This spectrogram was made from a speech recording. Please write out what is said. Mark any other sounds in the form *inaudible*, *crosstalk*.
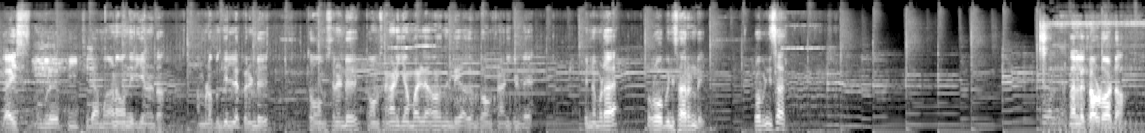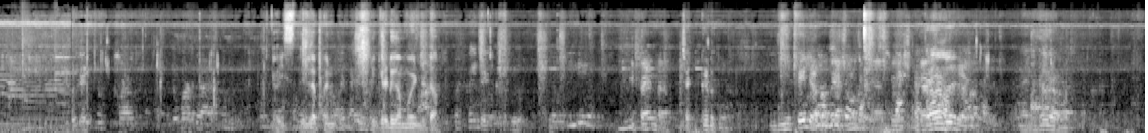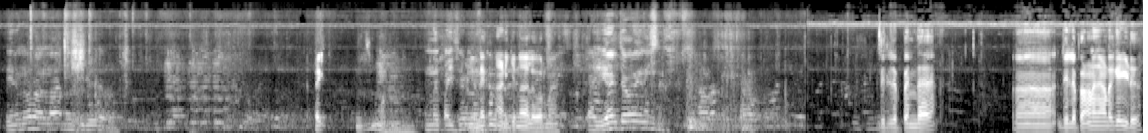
ഗൈസ് നമ്മൾ ബീച്ചിലാണ് കാണാൻ വന്നിരിക്കുകയാണ് കേട്ടോ. നമ്മുടെ ഒപ്പം ദില്ലപ്പനുണ്ട് തോംസൺ ഉണ്ട് തോംസൺ കാണിക്കാൻ പാടില്ല എന്ന് പറഞ്ഞിട്ടുണ്ട്. അതുകൊണ്ട് തോമസൺ കാണിക്കണ്ടേ. പിന്നെ നമ്മുടെ റോബിൻ സാറുണ്ട്. Robin sir. നല്ല ക്രൗഡ് കേട്ടോ. ഗൈസ് ദില്ലപ്പൻ ടിക്കറ്റ് എടുക്കാൻ കേട്ടോ. ചെക്ക് എടുത്തു? ഇരുന്നൂറ് വന്നാ നൂറ്റി ഇരുപത് രൂപ പൈസ എന്നൊക്കെ കാണിക്കുന്നതല്ലേ പറഞ്ഞ കൈ കാണിച്ചാൽ ദില്ലപ്പന്റെ ദില്ലപ്പനാണ് ഞങ്ങളുടെ ഗൈഡ്.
